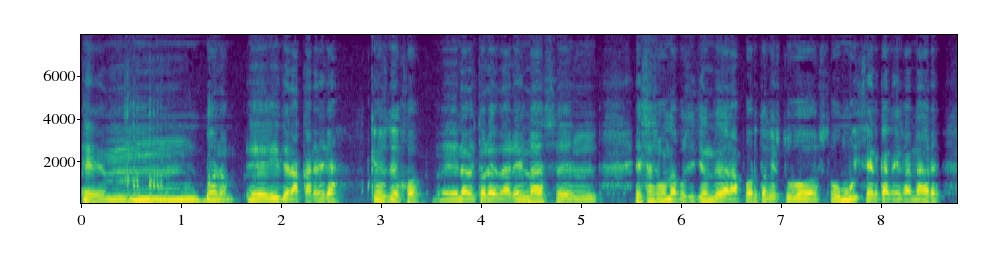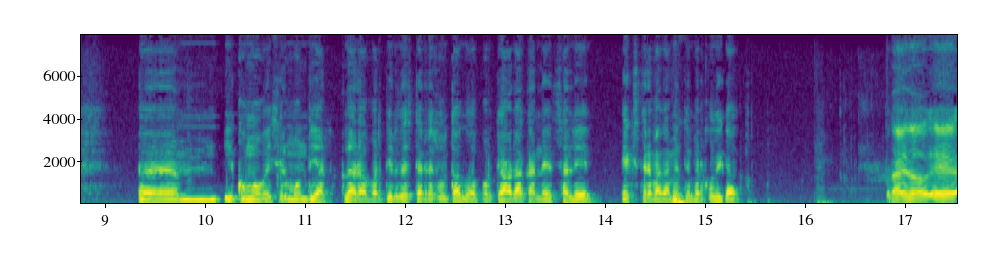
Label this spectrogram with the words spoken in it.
Em, bueno, eh, ¿y de la carrera? ¿Qué os dejó? Eh, la victoria de Arenas, esa segunda posición de Dalaporto, que estuvo muy cerca de ganar, Em, ¿Y cómo veis el Mundial? Claro, a partir de este resultado, porque ahora Canet sale extremadamente perjudicado. Bueno, eh,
